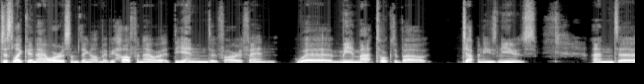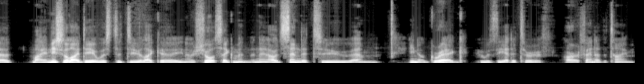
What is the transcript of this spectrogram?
just like an hour or something, or maybe half an hour at the end of RFN, where me and Matt talked about Japanese news. And uh, my initial idea was to do like a you know short segment, and then I would send it to um, you know Greg, who was the editor of RFN at the time,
